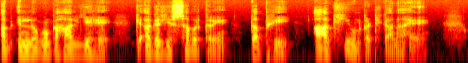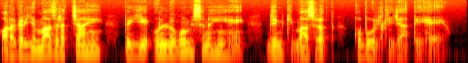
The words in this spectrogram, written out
اب ان لوگوں کا حال یہ ہے کہ اگر یہ صبر کریں، تب بھی آگ ہی ان کا ٹھکانہ ہے۔ اور اگر یہ معذرت چاہیں، تو یہ ان لوگوں میں سے نہیں ہیں جن کی معذرت قبول کی جاتی ہے۔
